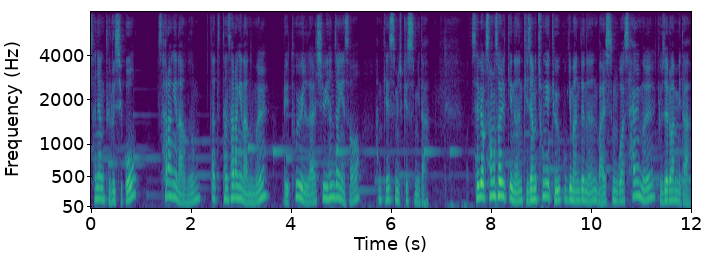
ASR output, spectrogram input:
찬양 들으시고 사랑의 나눔, 따뜻한 사랑의 나눔을 우리 토요일 날 시위 현장에서 함께 했으면 좋겠습니다. 새벽 성서 읽기는 기장총회 교육국이 만드는 말씀과 삶을 교재로 합니다.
